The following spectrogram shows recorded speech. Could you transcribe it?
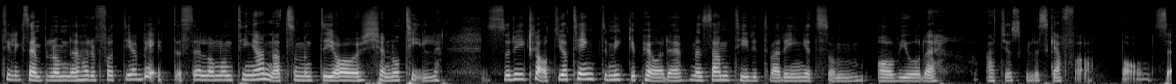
till exempel om det hade fått diabetes eller någonting annat som inte jag känner till. Så det är klart, jag tänkte mycket på det men samtidigt var det inget som avgjorde att jag skulle skaffa barn. Så.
